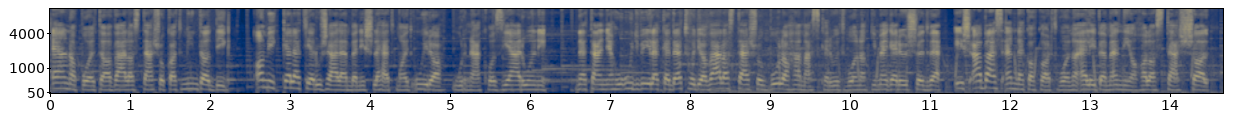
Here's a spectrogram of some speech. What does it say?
elnapolta a választásokat mindaddig, amíg Kelet-Jeruzsálemben is lehet majd újra urnákhoz járulni. Netanyahu úgy vélekedett, hogy a választásokból a Hamas került volna ki megerősödve, és Abbas ennek akart volna elébe menni a halasztással.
